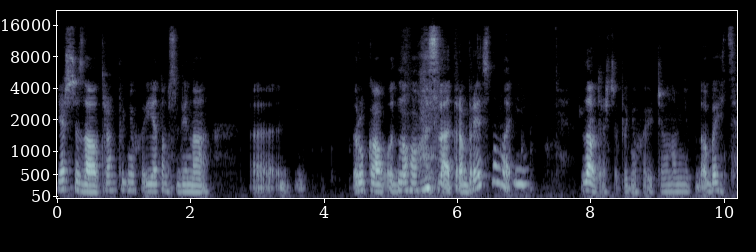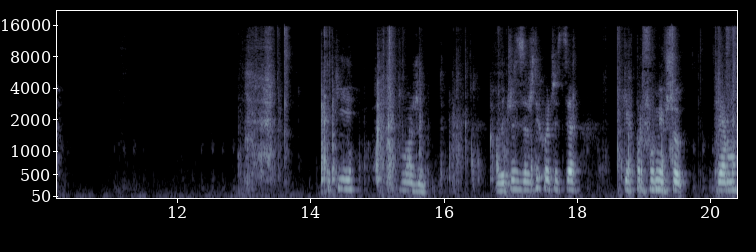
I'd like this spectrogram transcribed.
Я ще завтра понюхаю, я там собі на е, рукав одного светра бриснула і завтра ще понюхаю, чи воно мені подобається. Такі може бути. Але щось завжди хочеться таких парфумів, що прямо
